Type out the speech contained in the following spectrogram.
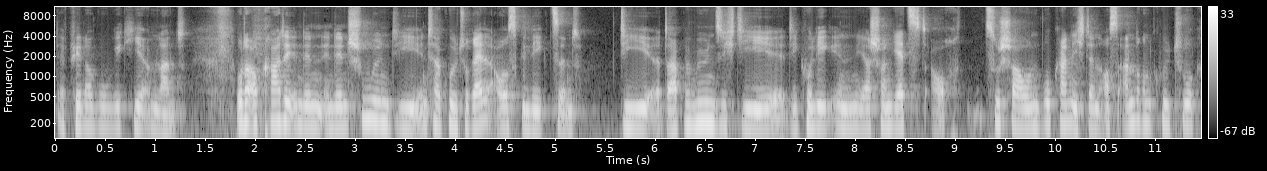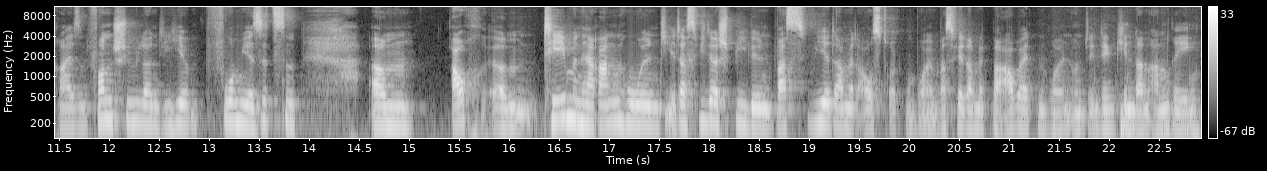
der Pädagogik hier im Land. Oder auch gerade in den, in den Schulen, die interkulturell ausgelegt sind. Die, da bemühen sich die, die KollegInnen ja schon jetzt auch zu schauen, wo kann ich denn aus anderen Kulturkreisen von Schülern, die hier vor mir sitzen, ähm, auch ähm, Themen heranholen, die das widerspiegeln, was wir damit ausdrücken wollen, was wir damit bearbeiten wollen und in den Kindern anregen.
